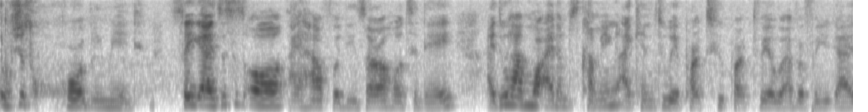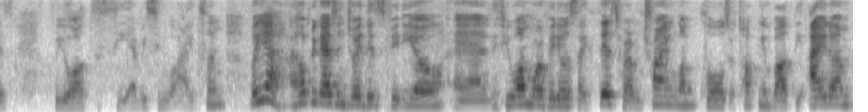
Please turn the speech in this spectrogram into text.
it was just horribly made. So you guys this is all i have for the zara haul today. I do have more items coming. I can do a part two part three or whatever for you guys for you all to see every single item. But yeah i hope you guys enjoyed this video. And if you want more videos like this where i'm trying on clothes or talking about the item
